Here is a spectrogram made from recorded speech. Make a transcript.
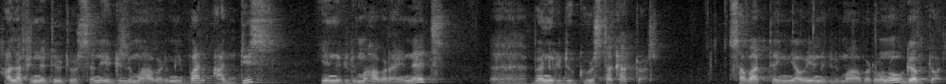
ኃላፊነቱ የተወሰነ የግል ማህበር የሚባል አዲስ የንግድ ማህበር አይነት በንግድ ሕግ ውስጥ ተካቷል። ሰባተኛው የንግድ ማህበር ሆኖ ገብቷል።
